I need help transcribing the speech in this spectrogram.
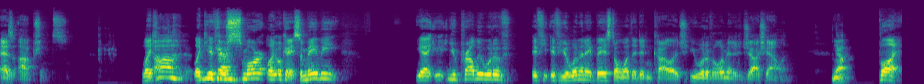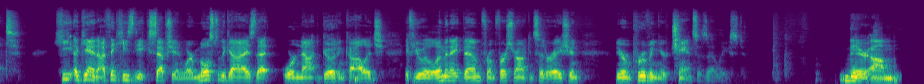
as options. Like uh, like if you're smart like okay, so maybe yeah, you, you probably would have if you, if you eliminate based on what they did in college, you would have eliminated Josh Allen. yeah But he again, I think he's the exception where most of the guys that were not good in college, if you eliminate them from first round consideration, you're improving your chances at least. there um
